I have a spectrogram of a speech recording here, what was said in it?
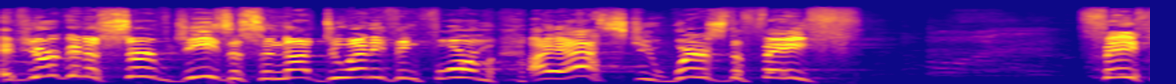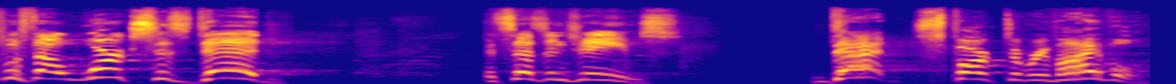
If you're gonna serve Jesus and not do anything for him, I ask you, where's the faith? Faith without works is dead. It says in James. That sparked a revival,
